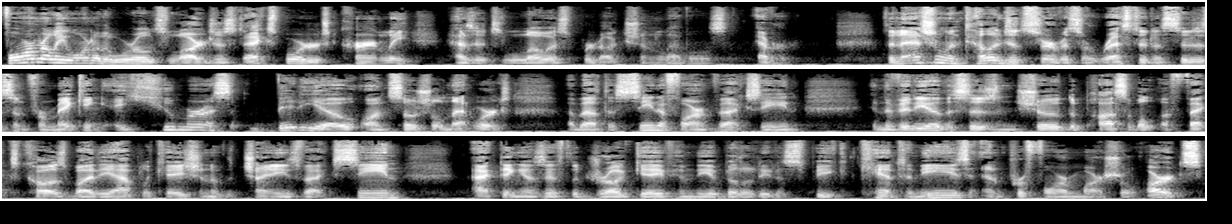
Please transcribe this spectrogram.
formerly one of the world's largest exporters, currently has its lowest production levels ever. The National Intelligence Service arrested a citizen for making a humorous video on social networks about the Sinopharm vaccine. In the video, the citizen showed the possible effects caused by the application of the Chinese vaccine, acting as if the drug gave him the ability to speak Cantonese and perform martial arts.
